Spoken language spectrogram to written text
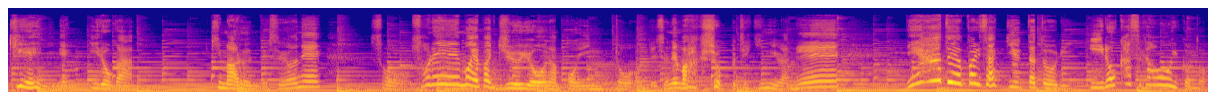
綺麗にね色が決まるんですよね。そうそれもやっぱり重要なポイントですよねワークショップ的にはね。であとやっぱりさっき言った通り色数が多いこと。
